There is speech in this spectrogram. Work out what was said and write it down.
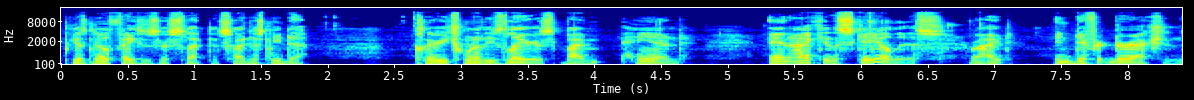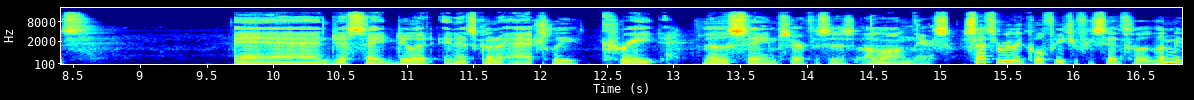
because no faces are selected. So I just need to clear each one of these layers by hand and I can scale this, right, in different directions and just say do it and it's going to actually create those same surfaces along there. So that's a really cool feature for Synth. So let me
